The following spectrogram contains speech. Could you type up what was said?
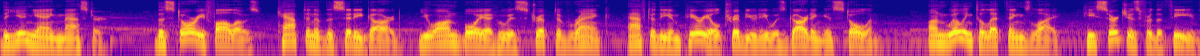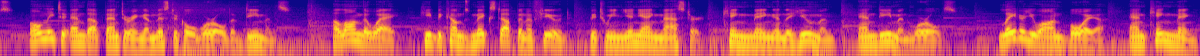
The Yin Yang Master. The story follows, captain of the city guard, Yuan Boya who is stripped of rank after the imperial tribute he was guarding is stolen. Unwilling to let things lie, he searches for the thieves, only to end up entering a mystical world of demons. Along the way, he becomes mixed up in a feud between Yin Yang Master, King Ming and the human and demon worlds. Later Yuan Boya and King Ming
